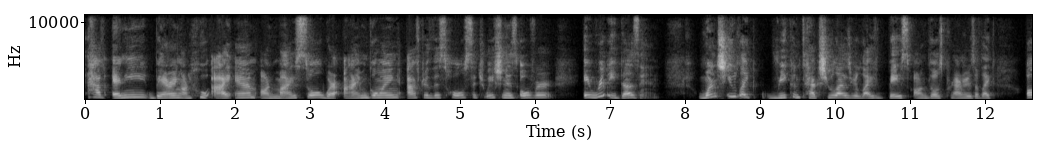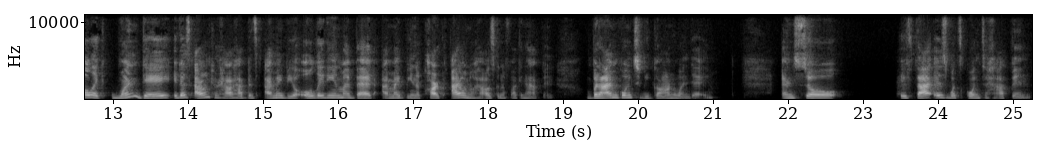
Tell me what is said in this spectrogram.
have any bearing on who I am, on my soul, where I'm going after this whole situation is over? It really doesn't. Once you like recontextualize your life based on those parameters of like, oh, like one day, it does, I don't care how it happens. I might be an old lady in my bed. I might be in a car. I don't know how it's going to fucking happen. But I'm going to be gone one day. And so, if that is what's going to happen,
